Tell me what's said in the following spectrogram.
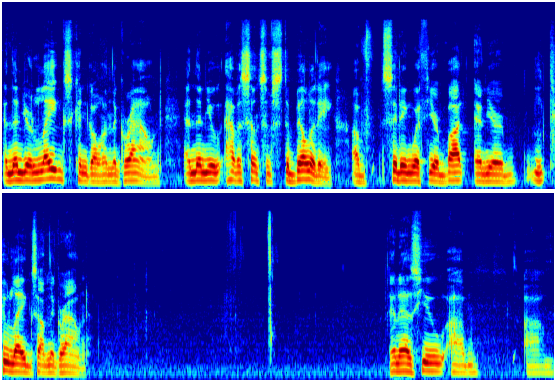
and then your legs can go on the ground. And then you have a sense of stability of sitting with your butt and your two legs on the ground. And as you um, um,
